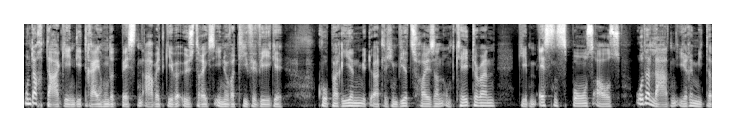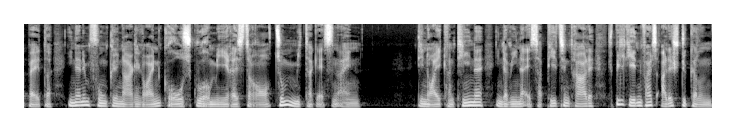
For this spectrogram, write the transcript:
Und auch da gehen die 300 besten Arbeitgeber Österreichs innovative Wege, kooperieren mit örtlichen Wirtshäusern und Caterern, geben Essensbons aus oder laden ihre Mitarbeiter in einem funkelnagelneuen Großgourmet-Restaurant zum Mittagessen ein. Die neue Kantine in der Wiener SAP-Zentrale spielt jedenfalls alle Stückerln,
